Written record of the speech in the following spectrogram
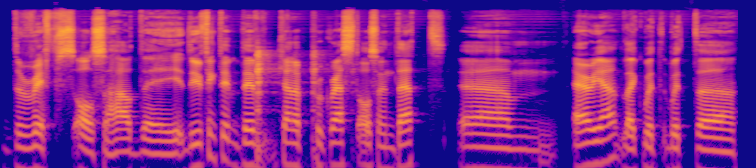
the riffs also. How they do you think they they've kind of progressed also in that um, area, like with with the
